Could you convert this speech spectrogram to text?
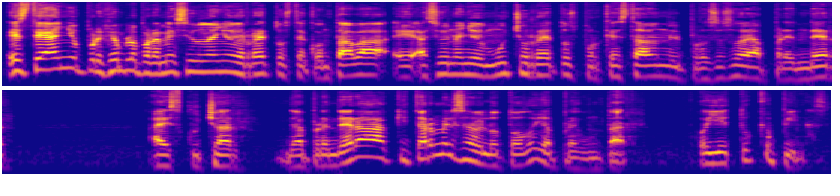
Este año, por ejemplo, para mí ha sido un año de retos. Te contaba, eh, ha sido un año de muchos retos porque he estado en el proceso de aprender a escuchar, de aprender a quitarme el sabelo todo y a preguntar. Oye, ¿tú qué opinas?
